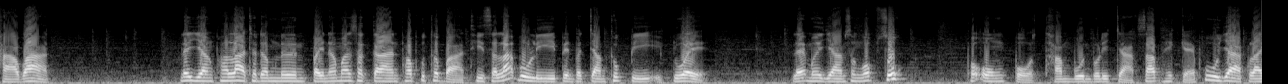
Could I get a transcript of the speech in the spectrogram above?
ธาวาส และยังพระราชดำเนินไปนมัสการพระพุทธบาทที่สระบุรีเป็นประจำทุกปีอีกด้วย และเมื่อยามสงบสุข พระองค์โปรดทำบุญบริจาคทรัพย์ให้แก่ผู้ยากไร้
